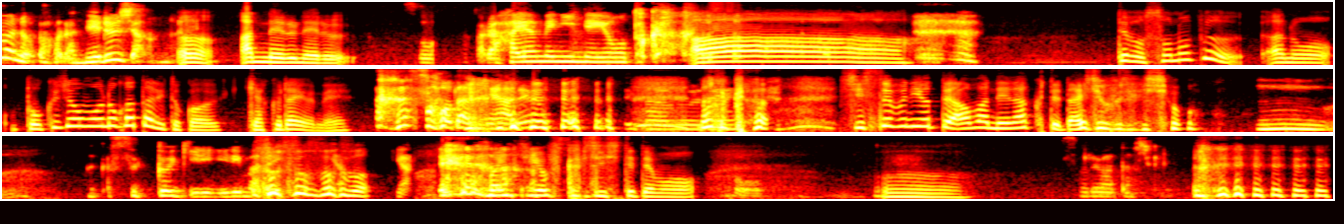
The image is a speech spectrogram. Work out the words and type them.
むのがほら寝るじゃん、うん。あ、寝る寝る。そうだから早めに寝ようとかああ。でもその分、あの、牧場物語とかは逆だよね。そうだねあれね なんか、システムによってあんま寝なくて大丈夫でしょ。うんなんかすっごいギリギリまでそうそうそうそう。毎日夜更かししてても。そううん。それは確かに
